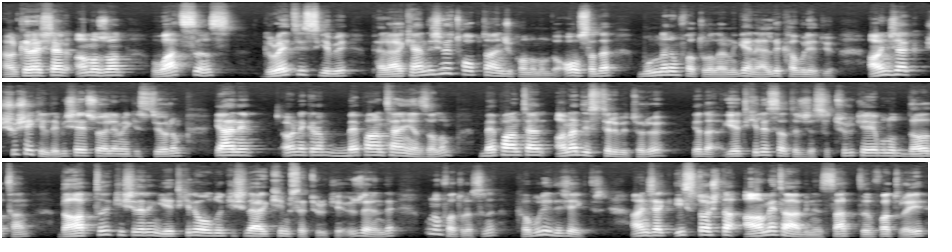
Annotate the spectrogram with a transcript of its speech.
Arkadaşlar Amazon, Watsons, Gratis gibi perakendici ve toptancı konumunda olsa da bunların faturalarını genelde kabul ediyor. Ancak şu şekilde bir şey söylemek istiyorum. Yani örnek veriyorum Bepanten yazalım. Bepanten ana distribütörü ya da yetkili satıcısı Türkiye'ye bunu dağıtan, dağıttığı kişilerin yetkili olduğu kişiler kimse Türkiye üzerinde bunun faturasını kabul edecektir. Ancak İstoç'ta Ahmet abinin sattığı faturayı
